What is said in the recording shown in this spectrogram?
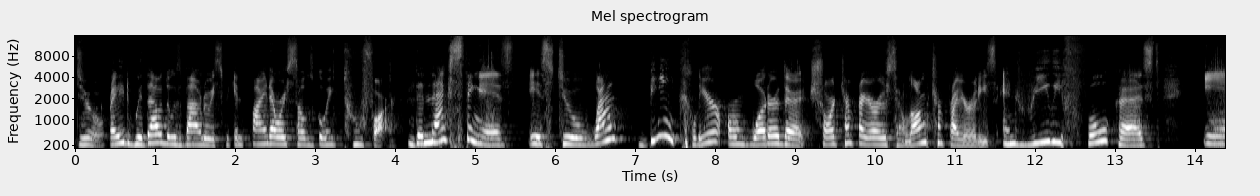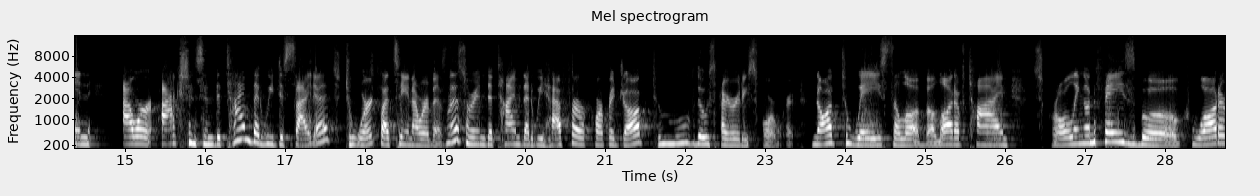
do, right? Without those boundaries, we can find ourselves going too far. The next thing is, is to one, being clear on what are the short-term priorities and long-term priorities and really focused in our actions in the time that we decided to work, let's say in our business or in the time that we have for our corporate job to move those priorities forward, not to waste a lot, a lot of time scrolling on Facebook, water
